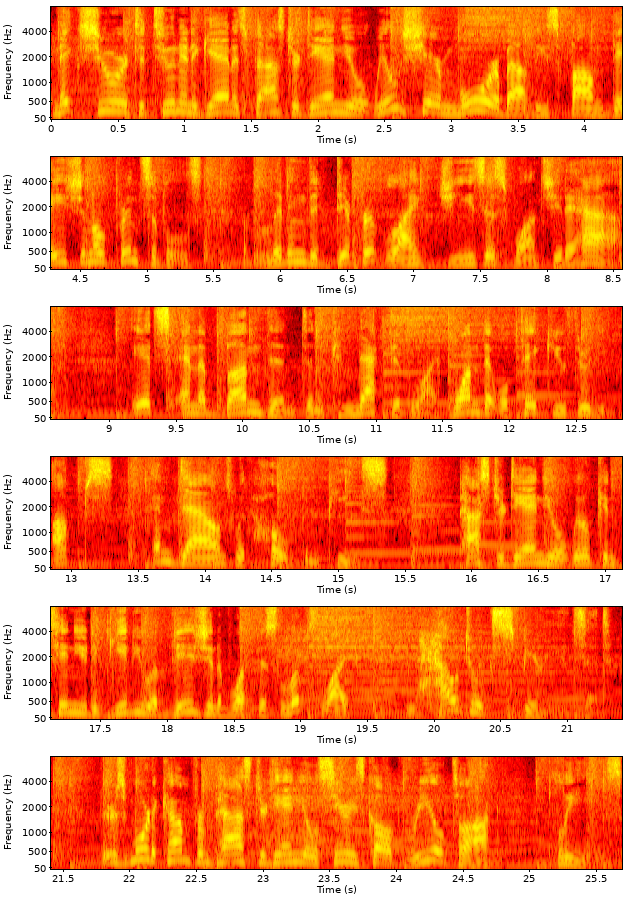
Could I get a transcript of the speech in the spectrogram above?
Make sure to tune in again as Pastor Daniel will share more about these foundational principles of living the different life Jesus wants you to have. It's an abundant and connected life, one that will take you through the ups and downs with hope and peace. Pastor Daniel will continue to give you a vision of what this looks like and how to experience it. There's more to come from Pastor Daniel's series called Real Talk. Please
